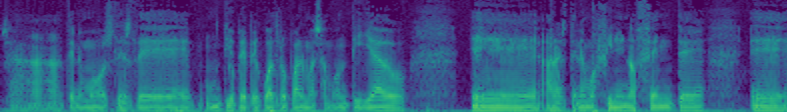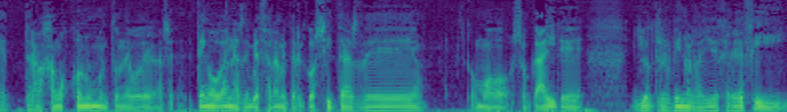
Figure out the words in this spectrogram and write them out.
O sea, tenemos desde un tío Pepe Cuatro Palmas amontillado, eh, ahora tenemos Fino Inocente, eh, trabajamos con un montón de bodegas. Tengo ganas de empezar a meter cositas de como Socaire y otros vinos de allí de Jerez y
